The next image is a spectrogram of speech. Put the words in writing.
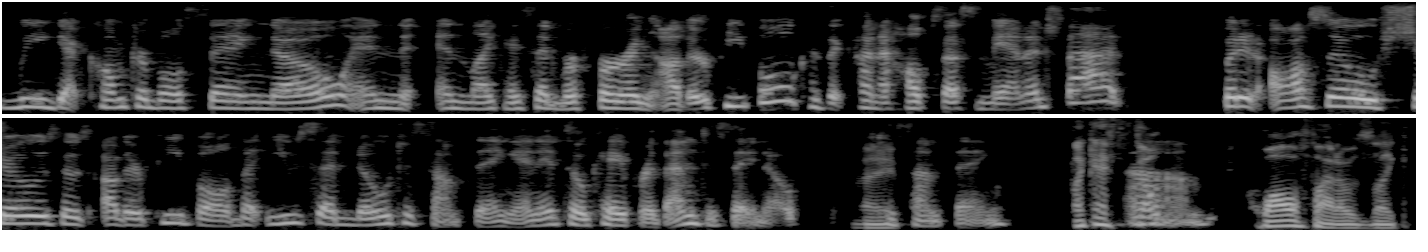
we get comfortable saying no and and like I said referring other people because it kind of helps us manage that, but it also shows those other people that you said no to something and it's okay for them to say no to something. Like I felt Um, qualified. I was like,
